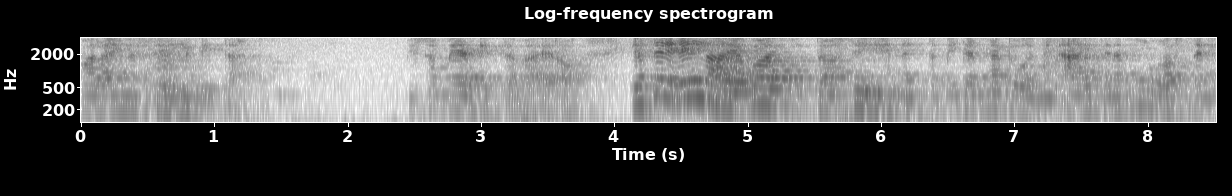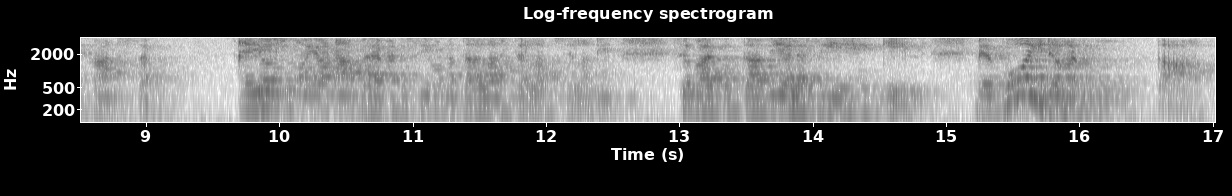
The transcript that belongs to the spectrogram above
vai lähinnä selvitä, missä on merkittävä ero. Ja se elää ja vaikuttaa siihen, että miten mä toimin äitinä mun lasteni kanssa – ja jos mua jonain päivänä siunataan lastenlapsilla, niin se vaikuttaa vielä siihenkin. Me voidaan muuttaa.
